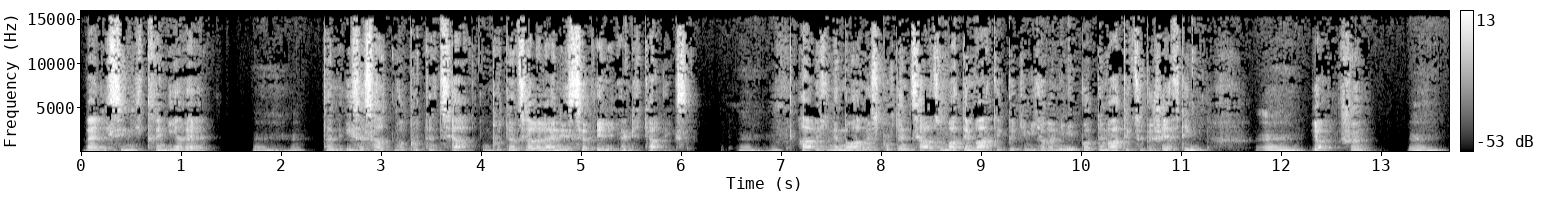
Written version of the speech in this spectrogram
weil ich sie nicht trainiere, mhm. dann ist es halt nur Potenzial. Und Potenzial alleine ist sehr wenig, eigentlich gar nichts. Mhm. Habe ich ein enormes Potenzial zur Mathematik, beginne ich aber nie mit Mathematik zu beschäftigen. Mhm. Ja, schön. Mhm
